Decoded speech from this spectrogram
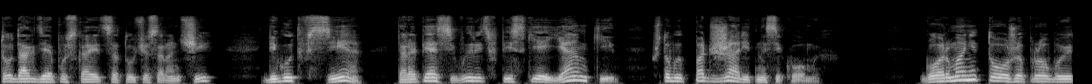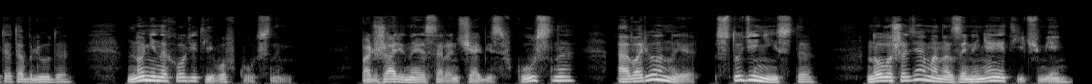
Туда, где опускается туча саранчи, бегут все, торопясь вырыть в песке ямки, чтобы поджарить насекомых. Гуармани тоже пробует это блюдо, но не находит его вкусным. Поджаренная саранча безвкусна, а вареная — студенисто, но лошадям она заменяет ячмень.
